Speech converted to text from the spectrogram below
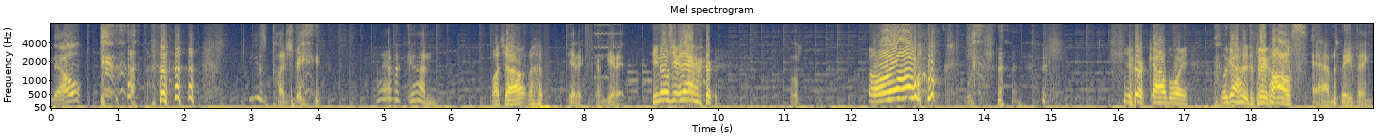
No! you just punched me. I have a gun. Watch out. Get it. Come get it. he knows you're there! Whoop. Oh! you're a cowboy. Look out at the big house. I'm leaving.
